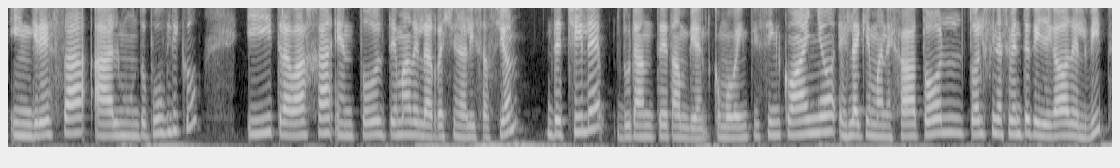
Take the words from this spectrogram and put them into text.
ingresa al mundo público y trabaja en todo el tema de la regionalización de Chile durante también como 25 años. Es la que manejaba todo el, todo el financiamiento que llegaba del BIT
